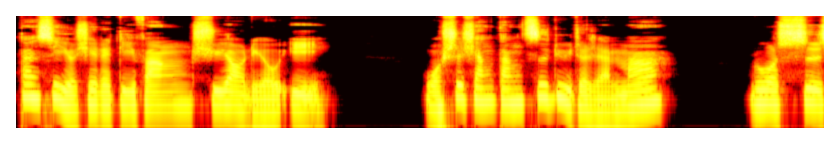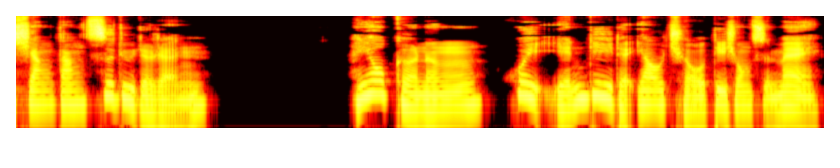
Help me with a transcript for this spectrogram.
但是有些的地方需要留意。我是相当自律的人吗？若是相当自律的人，很有可能会严厉的要求弟兄姊妹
